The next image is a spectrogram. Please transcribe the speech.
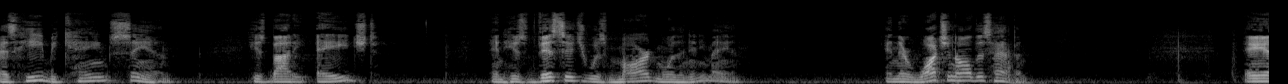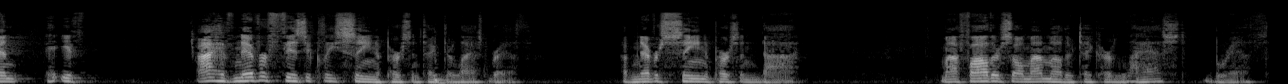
as he became sin, his body aged and his visage was marred more than any man. And they're watching all this happen. And if I have never physically seen a person take their last breath, I've never seen a person die. My father saw my mother take her last breath.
